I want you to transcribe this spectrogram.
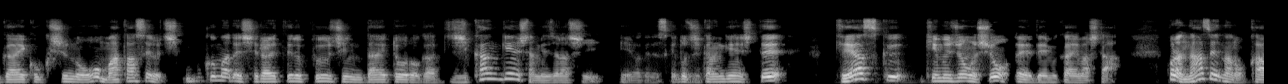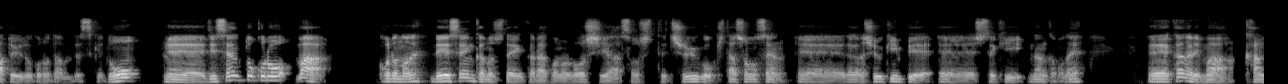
外国首脳を待たせる遅刻まで知られているプーチン大統領が時間厳守は珍しいわけですけど、時間厳守して、手安く金正恩氏を出迎えました。これはなぜなのかというところなんですけど、えー実際のところ、まあ、これのね、冷戦下の時代からこのロシア、そして中国、北朝鮮、えーだから習近平、えー主席なんかもね、えーかなりまあ歓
